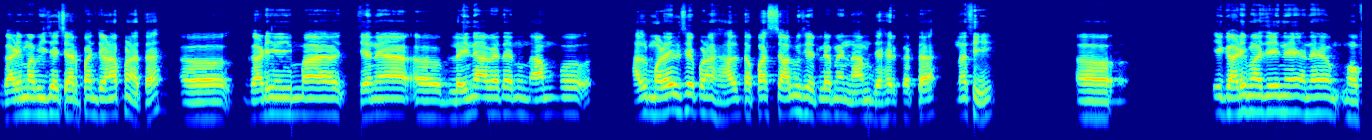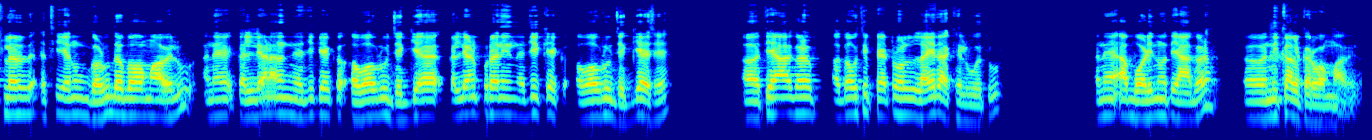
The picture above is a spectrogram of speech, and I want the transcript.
ગાડીમાં બીજા ચાર પાંચ જણા પણ હતા. ગાડીમાં જેને લઈને આવ્યા હતા એનું નામ હાલ મળેલ છે, પણ હાલ તપાસ ચાલુ છે એટલે અમે નામ જાહેર કરતા નથી. એ ગાડીમાં જઈને એને મફલરથી એનું ગળું દબાવવામાં આવેલું અને કલ્યાણ નજીક એક અવાવરું જગ્યા, કલ્યાણપુરાની નજીક એક અવાવરું જગ્યા છે. ત્યાં આગળ અગાઉથી પેટ્રોલ લાવી રાખેલું હતું અને આ બોડીનો ત્યાં આગળ નિકાલ કરવામાં આવેલો.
